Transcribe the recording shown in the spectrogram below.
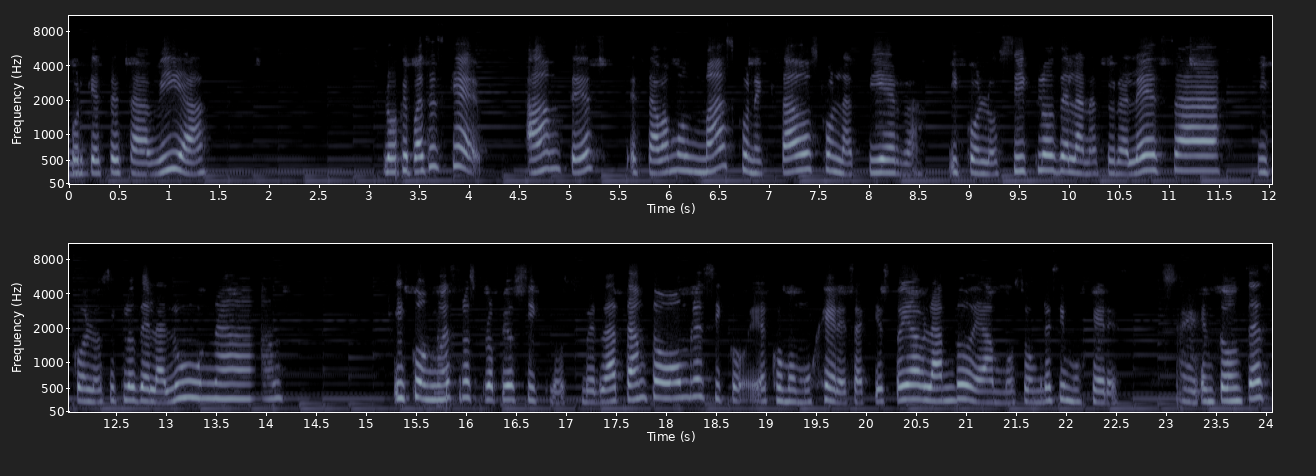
porque se sabía. Lo que pasa es que antes estábamos más conectados con la tierra y con los ciclos de la naturaleza y con los ciclos de la luna y con nuestros propios ciclos, ¿verdad? Tanto hombres eh, como mujeres. Aquí estoy hablando de ambos, hombres y mujeres. Entonces,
